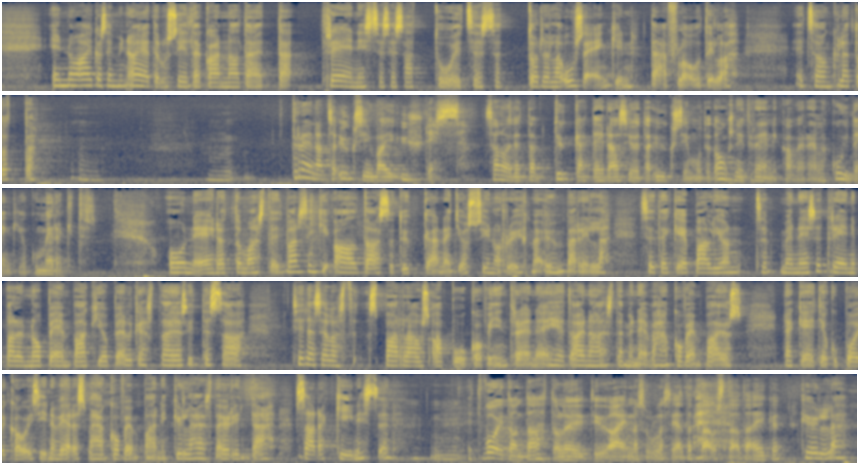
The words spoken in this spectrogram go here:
en ole aikaisemmin ajatellut siltä kannalta, että treenissä se sattuu itse asiassa todella useinkin tämä flow-tila. Että se on kyllä totta. Mm. Mm. Sä yksin vai yhdessä? Sanoit, että tykkää tehdä asioita yksin, mutta onko niitä treenikavereilla kuitenkin joku merkitys? On ehdottomasti, että varsinkin altaassa tykkään, että jos siinä on ryhmä ympärillä, se tekee paljon, se menee se treeni paljon nopeampaakin jo pelkästään ja sitten saa sitä sellaista sparrausapua koviin treeneihin, että ainahan sitä menee vähän kovempaa, jos näkee, että joku poika ui siinä vieressä vähän kovempaa, niin kyllähän sitä yrittää saada kiinni sen. Mm, että voiton tahto löytyy aina sulla sieltä taustalta, eikö? Kyllä.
